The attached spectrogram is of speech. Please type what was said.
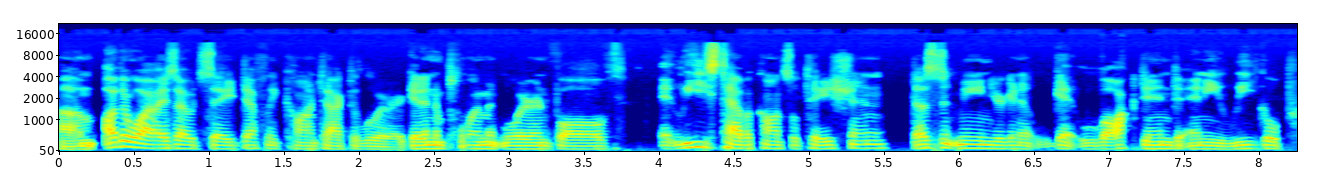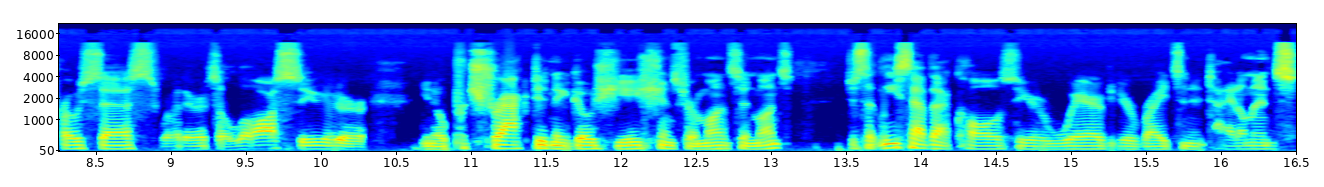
Um, otherwise, I would say definitely contact a lawyer, get an employment lawyer involved, at least have a consultation. Doesn't mean you're going to get locked into any legal process, whether it's a lawsuit or you know protracted negotiations for months and months. Just at least have that call so you're aware of your rights and entitlements.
